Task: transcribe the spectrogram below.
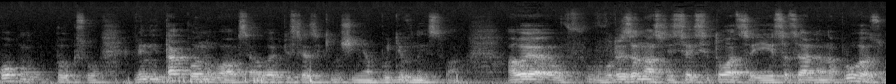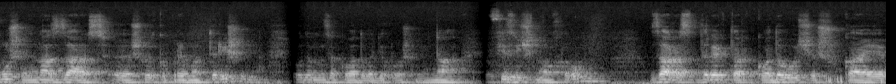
комплексу. Він і так планувався, але після закінчення будівництва. Але в- резонансі цієї ситуації і соціальна напруга змушує нас зараз швидко приймати рішення. Будемо закладувати гроші на фізичну охорону. Зараз директор кладовища шукає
